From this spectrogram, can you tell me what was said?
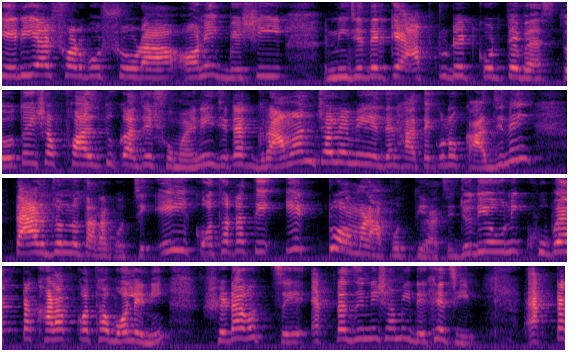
কেরিয়ার সর্বস্ব, ওরা অনেক বেশি নিজেদেরকে আপ টু ডেট করতে ব্যস্ত, তো এইসব ফালতু কাজে সময় নেই, যেটা গ্রামাঞ্চলে মেয়েদের হাতে কোনো কাজ নেই, তার জন্য তারা করছে। এই কথাটাতে একটু আমার আপত্তি আছে, যদিও উনি খুব একটা খারাপ কথা বলেনি। সেটা হচ্ছে, একটা জিনিস আমি দেখেছি, একটা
